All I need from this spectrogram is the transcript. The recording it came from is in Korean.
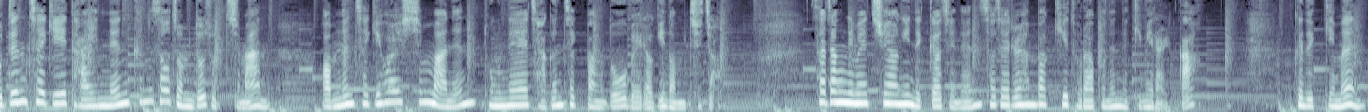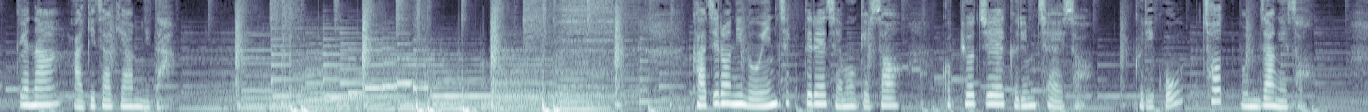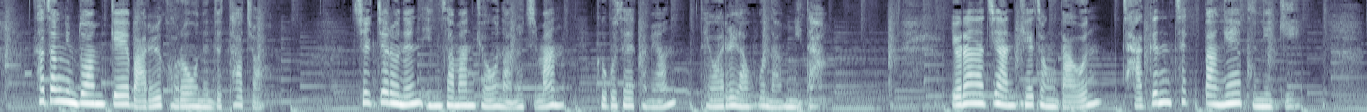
모든 책이 다 있는 큰 서점도 좋지만 없는 책이 훨씬 많은 동네의 작은 책방도 매력이 넘치죠. 사장님의 취향이 느껴지는 서재를 한 바퀴 돌아보는 느낌이랄까? 그 느낌은 꽤나 아기자기합니다. 가지런히 놓인 책들의 제목에서 겉표지의 그림체에서 그리고 첫 문장에서 사장님도 함께 말을 걸어오는 듯 하죠. 실제로는 인사만 겨우 나누지만 그곳에 가면 대화를 나오고 납니다. 요란하지 않게 정다운 작은 책방의 분위기.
